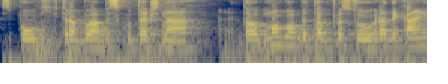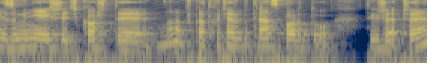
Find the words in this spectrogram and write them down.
spółki, która byłaby skuteczna, to mogłoby to po prostu radykalnie zmniejszyć koszty, no na przykład chociażby transportu tych rzeczy.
